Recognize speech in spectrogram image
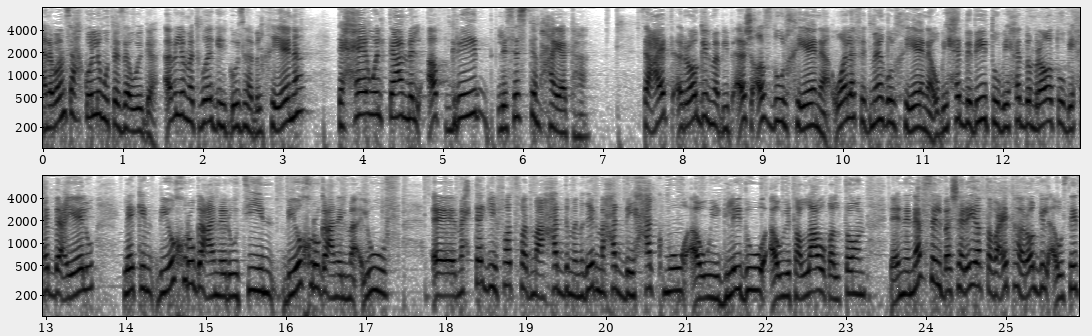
أنا بنصح كل متزوجة قبل ما تواجه جوزها بالخيانة تحاول تعمل upgrade ل system حياتها. ساعات الراجل ما بيبقاش قصده الخيانة ولا في دماغه الخيانة وبيحب بيته وبيحب مراته وبيحب عياله لكن بيخرج عن الروتين بيخرج عن المألوف آه، محتاج يفضفض مع حد من غير ما حد يحاكمه أو يجلده أو يطلعه غلطان لأن النفس البشرية بطبيعتها راجل أو ست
